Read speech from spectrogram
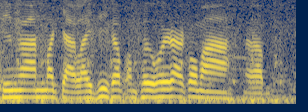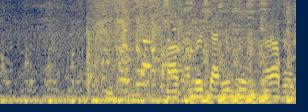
ทีมงานมาจากหลายที่ครับอำเภอห้วยราชก็มานะครับ มาด้วยใจจริงๆนะครับผม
